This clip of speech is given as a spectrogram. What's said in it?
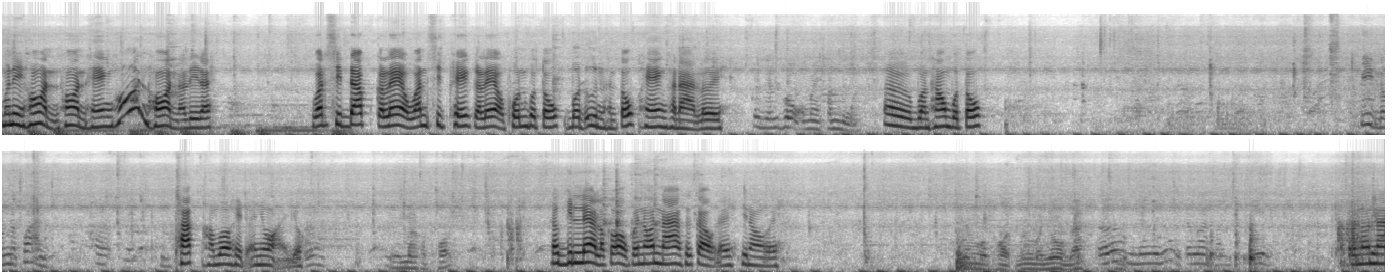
มื่อนี้ฮ้อนฮ้อนแหงฮ้อนฮ้อนอะไรได้วันสิดับก็แล้ว วันสิเพกก็แล้วพ้นบ่ตกบนอื่นหันตกแห้งขนาดเลยก็เดือนหกไม่คำหนึ่งเออบนเฮาบ่ตกปีดลงในกว้านพักหาบ่เห็ดอันหย่อยอยู่มากับพดเรากินแล้วเราก็ออกไปนอนนาคือเก่าได้พี่น้องเลยมันบ่พดมันบ่ยุ่มนะเออมันยังอยู่จังเลยมันกินไปนอนนา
